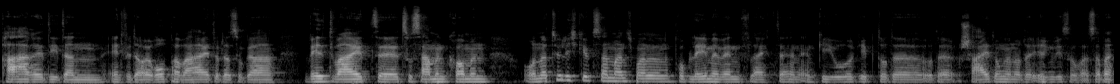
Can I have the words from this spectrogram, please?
Paare, die dann entweder europaweit oder sogar weltweit äh, zusammenkommen und natürlich gibt es dann manchmal Probleme, wenn vielleicht ein, ein Gejur gibt oder, oder Scheidungen oder irgendwie sowas. Aber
